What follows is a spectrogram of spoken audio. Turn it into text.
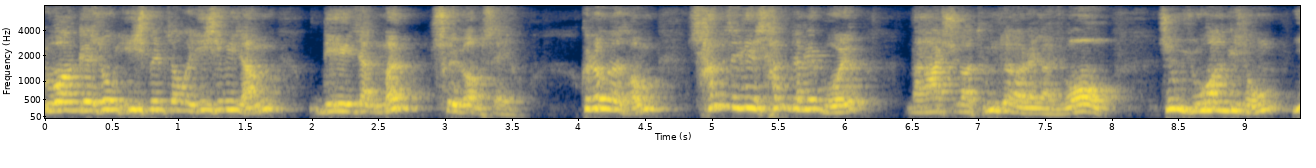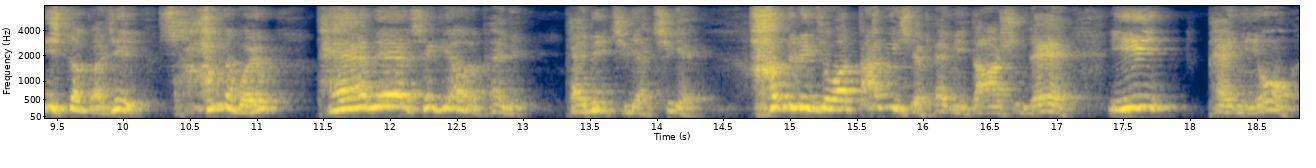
요한계시록 21장과 22장, 4장만 죄가 없어요. 그러면서 창세기 3장에 뭐예요? 나시가 등장을 해가지고, 지금 요한계시록 20장까지 상당 뭐예요? 뱀의 세계야, 뱀이. 뱀이 지야, 지게. 하늘의 지와 땅의 지야, 뱀이 나시인데, 이 뱀이요,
